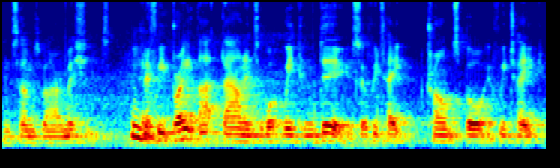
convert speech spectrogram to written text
in terms of our emissions. Mm-hmm. And hmm. if we break that down into what we can do, so if we take transport, if we take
